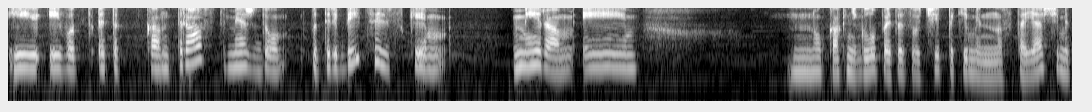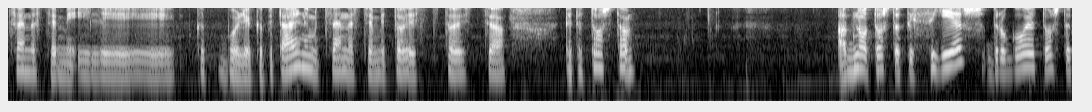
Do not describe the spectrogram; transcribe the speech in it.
И, и вот это контраст между потребительским миром и ну, как ни глупо это звучит, такими настоящими ценностями или более капитальными ценностями. То есть, то есть э, это то, что одно то, что ты съешь, другое то, что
